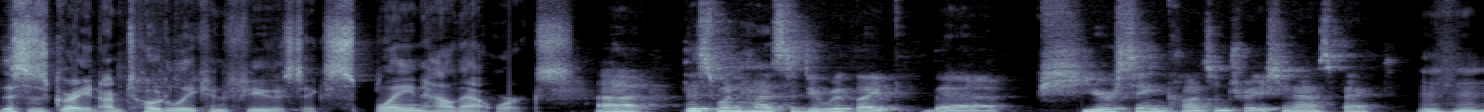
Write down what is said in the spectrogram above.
This is great. I'm totally confused. Explain how that works. Uh, this one has to do with like the piercing concentration aspect mm-hmm.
